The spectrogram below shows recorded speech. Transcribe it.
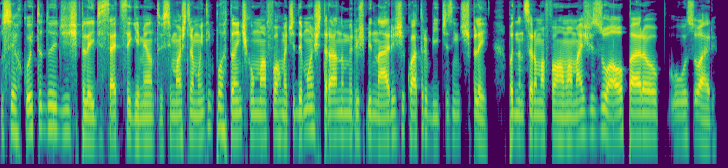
O circuito do display de sete segmentos se mostra muito importante como uma forma de demonstrar números binários de 4 bits em display, podendo ser uma forma mais visual para o, o usuário.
